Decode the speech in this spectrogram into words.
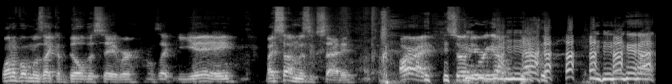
One of them was like a build a saber. I was like, yay. My son was excited. All right, so here we go.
